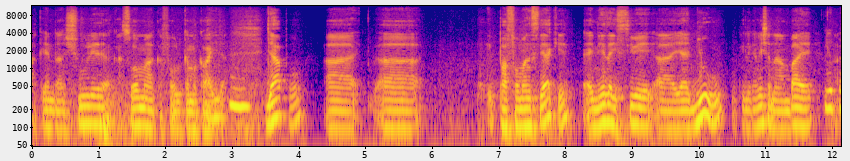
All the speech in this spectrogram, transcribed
akaenda shule akasoma akafaulu kama kawaida mm. japo uh, uh, performance yake eh, inaweza isiwe uh, ya juu ukilinganisha na ambaye Yupo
